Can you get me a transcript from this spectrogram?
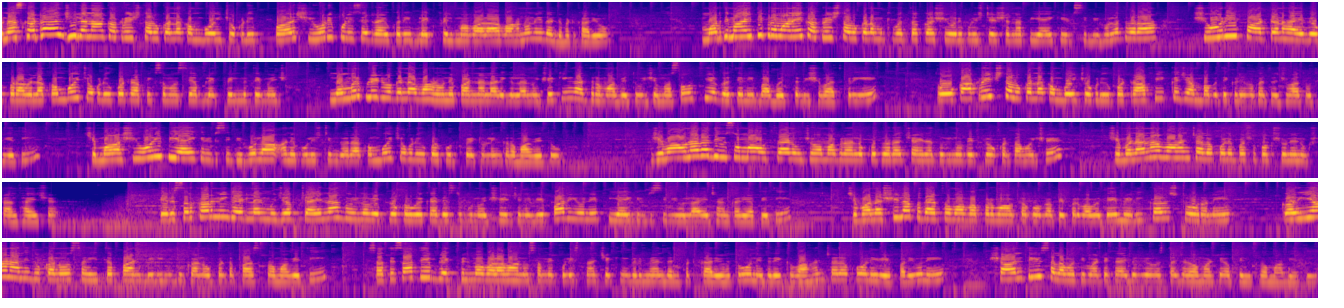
બનાસકાંઠા જિલ્લાના કકરેજ તાલુકાના કંબોઈ ચોકડી પર શિહોરી પોલીસે ડ્રાઈવ કરી બ્લેક ફિલ્મવાળા વાહનોને દંડ ફટકાર્યો. મળતી માહિતી પ્રમાણે કાંકરેજ તાલુકાના મુખ્ય મથક શિહોરી પોલીસ સ્ટેશનના પીઆઈ કીર્તિ બિહોલા દ્વારા શિહોરી પાટણ હાઈવે ઉપર આવેલા કંબોઈ ચોકડી ઉપર ટ્રાફિક સમસ્યા, બ્લેક ફિલ્મ તેમજ નંબર પ્લેટ વગરના વાહનોને પાડના લારી ગલ્લાનું ચેકિંગ હાથ ધરવામાં આવ્યું હતું, જેમાં સૌથી અગત્યની બાબત વિશે વાત કરીએ તો કાંકરેજ તાલુકાના કંબોઈ ચોકડી ઉપર ટ્રાફિક જામ બાબતે ઘણી વખત રજૂઆતો થઈ હતી. જેમાં શિહોરી પીઆઈ કિરીટસિંહ બિહોલા અને પોલીસ ટીમ દ્વારા કંબોઈ ચોકડી ઉપર ફૂટ પેટ્રોલિંગ કરવામાં આવ્યું હતું. જેમાં આવનારા દિવસોમાં ઉત્તરાયણ ઉજવવામાં ઘણા લોકો દ્વારા ચાઇના દોરીનો વેપલો કરતા હોય છે, જેમાં નાના વાહન ચાલકોને પશુ પક્ષીઓને નુકસાન થાય છે. ત્યારે સરકારની ગાઈડલાઈન મુજબ ચાઇના દોરીનો વેપલો કરવો એ કાયદેસર ગુનો છે, જેની વેપારીઓને પીઆઈ કિરીટસિંહ બિહોલાએ જાણકારી આપી હતી. જેમાં નશીલા પદાર્થોમાં વાપરવામાં આવતા કોગા પેપર બાબતે મેડિકલ સ્ટોર અને કરિયાણાની દુકાનો સહિત પાનબીડીની દુકાનો ઉપર તપાસ કરવામાં આવી હતી. સાથે સાથે બ્લેક ફિલ્મવાળા વાહનો સામે પોલીસના ચેકિંગ દરમિયાન દંડ ફટકાર્યો હતો અને દરેક વાહન ચાલકો અને વેપારીઓને શાંતિ, સલામતી માટે કાયદો વ્યવસ્થા જાળવવા માટે અપીલ કરવામાં આવી હતી.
